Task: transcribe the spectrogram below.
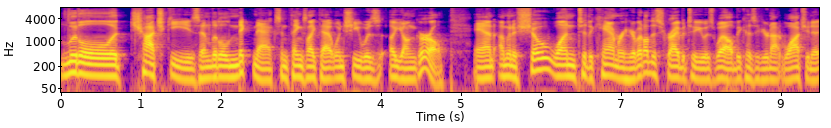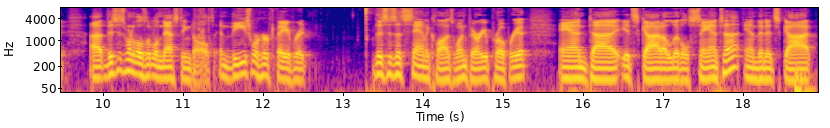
little tchotchkes and little knickknacks and things like that when she was a young girl. And I'm going to show one to the camera here, but I'll describe it to you as well because if you're not watching it, uh, this is one of those little nesting dolls, and these were her favorite. This is a Santa Claus one, very appropriate. And uh, it's got a little Santa, and then it's got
